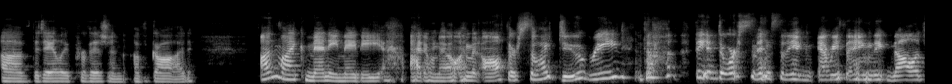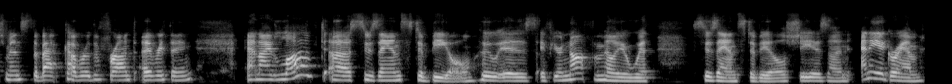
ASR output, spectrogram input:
of the daily provision of God unlike many maybe i don't know i'm an author so i do read the, the endorsements and the everything the acknowledgments the back cover the front everything. And i loved uh, suzanne stabile who is if you're not familiar with suzanne stabile she is an enneagram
